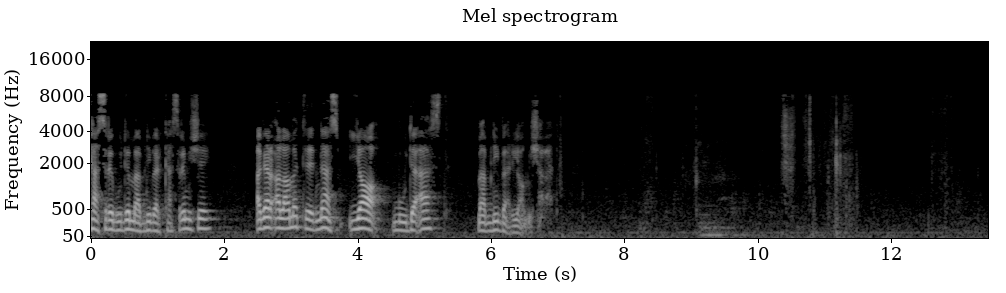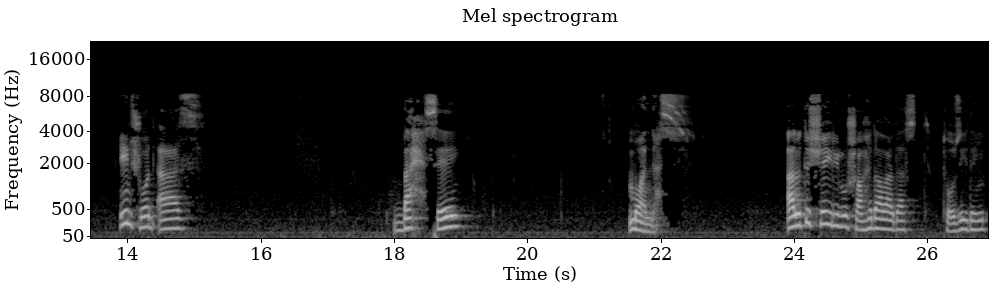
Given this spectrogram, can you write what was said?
کسره بوده مبنی بر کسره میشه. اگر علامت نصب یا بوده است مبنی بر یا می این شد از بحث مؤنث. البته شیری رو شاهد آورده است توضیح دهیم.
